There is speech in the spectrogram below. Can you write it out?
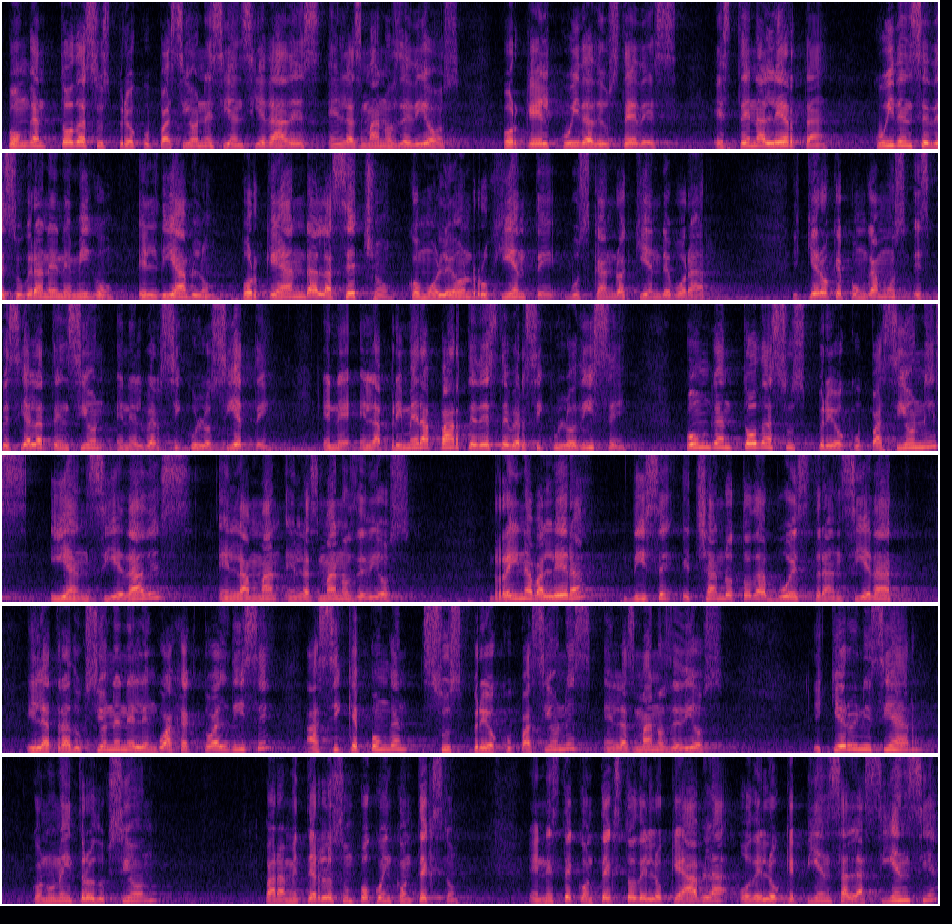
Pongan todas sus preocupaciones y ansiedades en las manos de Dios, porque Él cuida de ustedes. Estén alerta, cuídense de su gran enemigo, el diablo, porque anda al acecho como león rugiente buscando a quien devorar. Y quiero que pongamos especial atención en el versículo 7. En, en la primera parte de este versículo dice, pongan todas sus preocupaciones y ansiedades en, la en las manos de Dios. Reina Valera dice, echando toda vuestra ansiedad. Y la traducción en el lenguaje actual dice, así que pongan sus preocupaciones en las manos de Dios. Y quiero iniciar con una introducción para meterlos un poco en contexto en este contexto de lo que habla o de lo que piensa la ciencia,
